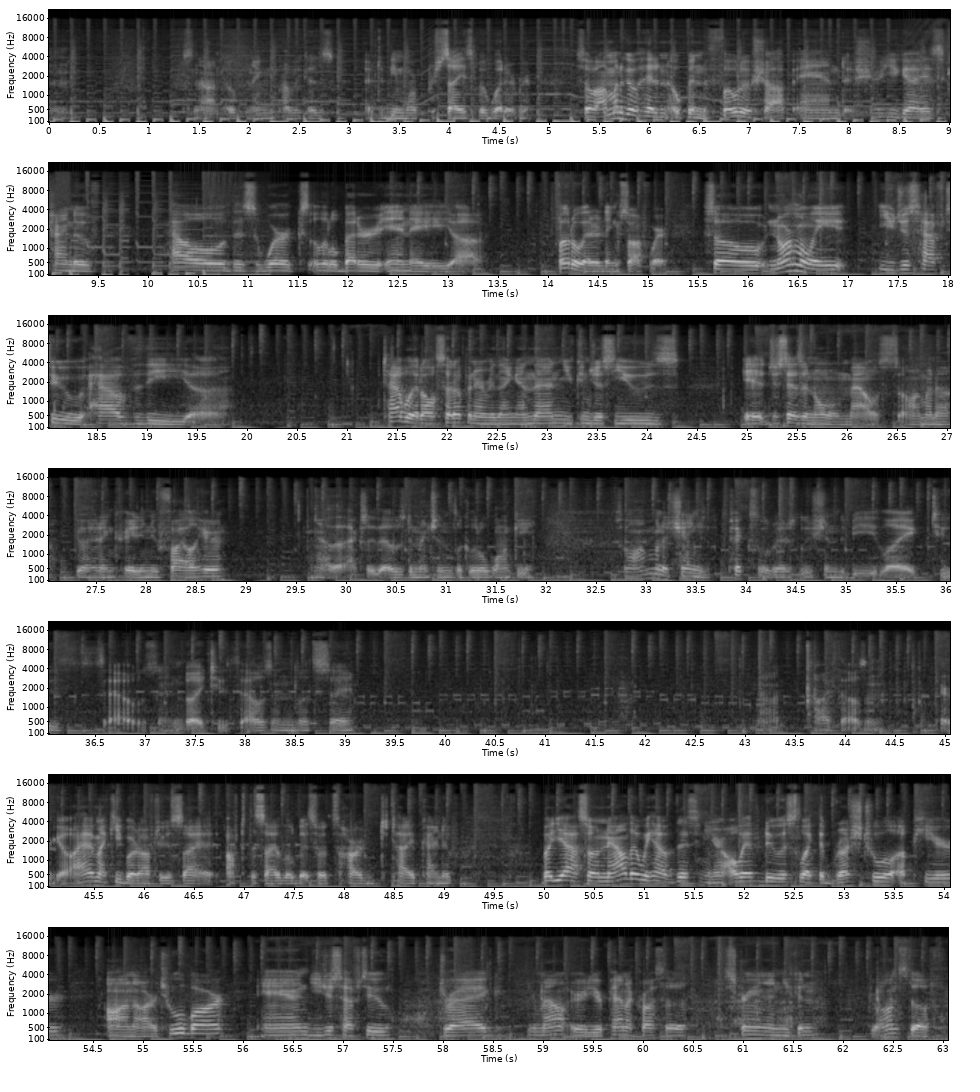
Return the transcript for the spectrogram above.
Opening probably because I have to be more precise, but whatever. So I'm going to go ahead and open Photoshop and show you guys kind of how this works a little better in a uh, photo editing software. So normally you just have to have the uh, tablet all set up and everything and then you can just use it just as a normal mouse so I'm gonna go ahead and create a new file here now that actually those dimensions look a little wonky. So I'm gonna change the pixel resolution to be like 2000 by 2000 let's say. Not 5000 there we go. I have my keyboard off to the side off to the side a little bit so it's hard to type kind of. But yeah, so now that we have this in here, all we have to do is select the brush tool up here on our toolbar, and you just have to drag your mount or your pen across the screen and you can draw on stuff.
